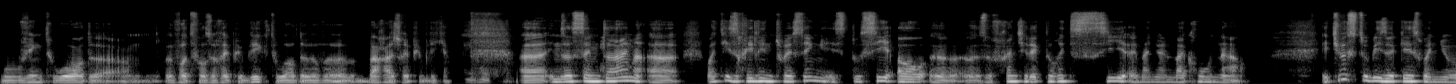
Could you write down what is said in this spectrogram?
moving toward um, a vote for the Republic, toward the barrage Republican. Mm -hmm. in the same time, what is really interesting is to see how the French electorate see Emmanuel Macron now. It used to be the case when you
